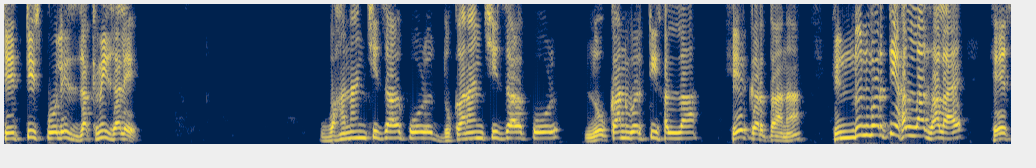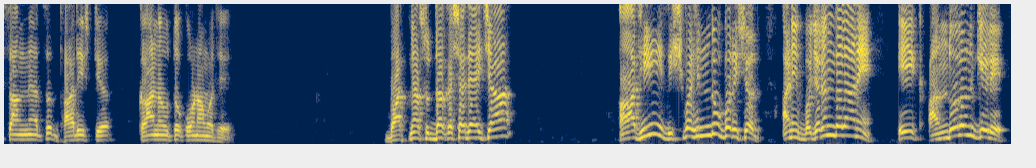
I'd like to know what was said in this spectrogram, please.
तेहतीस पोलीस जखमी झाले. वाहनांची जाळपोळ दुकानांची जाळपोळ लोकांवरती हल्ला हे करताना हिंदूंवरती हल्ला झालाय हे सांगण्याचं धारिष्ट्य का नव्हतं कोणामध्ये? बातम्या सुद्धा कशा द्यायच्या? आधी विश्व हिंदू परिषद आणि बजरंग दलाने एक आंदोलन केले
